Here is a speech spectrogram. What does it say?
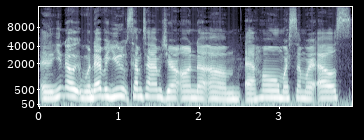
and you know, whenever you sometimes you're on the um at home or somewhere else,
